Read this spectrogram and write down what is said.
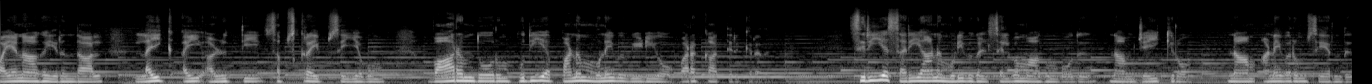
பயனாக இருந்தால் லைக் ஐ அழுத்தி சப்ஸ்கிரைப் செய்யவும். வாரந்தோறும் புதிய பணம் முனைவு வீடியோ வர காத்திருக்கிறது சிறிய சரியான முடிவுகள் செல்வமாகும் போது நாம் ஜெயிக்கிறோம். நாம் அனைவரும் சேர்ந்து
